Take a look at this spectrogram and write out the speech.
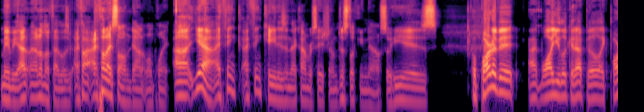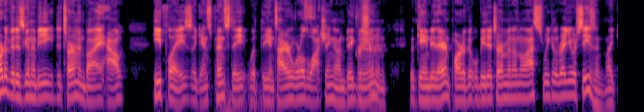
maybe I, I don't know if that was. I thought. I thought I saw him down at one point. Uh, yeah. I think. I think Cade is in that conversation. I'm just looking now. So he is. Well, part of it, uh, while you look it up, Bill, like part of it is going to be determined by how he plays against Penn State with the entire world watching on Big For Noon sure. and with game day there. And part of it will be determined on the last week of the regular season. Like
